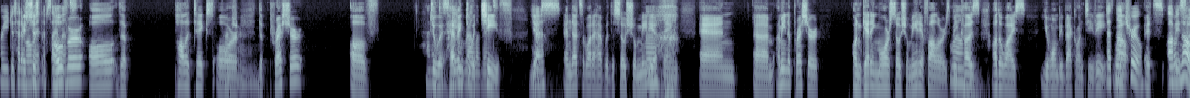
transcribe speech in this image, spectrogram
or you just had a it's moment just of silence? over all the politics or Pressure. the pressure of Having to, to stay having to relevant. Achieve Yeah. yes and that's what i have with the social media Ugh. thing and um, i mean the pressure on getting more social media followers Well- because otherwise you won't be back on tv That's not true, it's well, no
